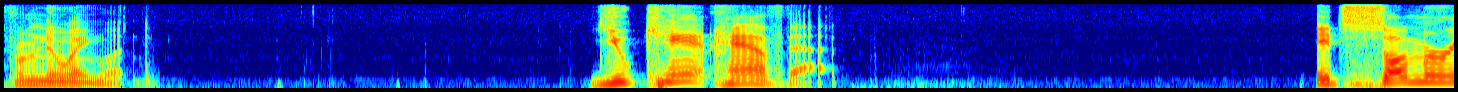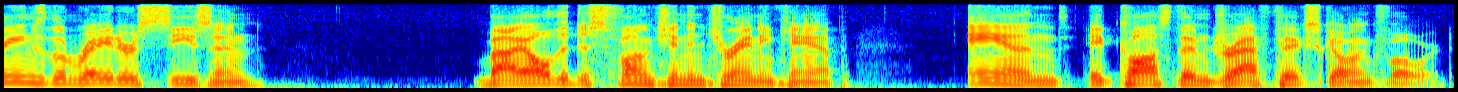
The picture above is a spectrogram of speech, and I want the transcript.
from New England. You can't have that. It submarines the Raiders season by all the dysfunction in training camp, and it cost them draft picks going forward.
